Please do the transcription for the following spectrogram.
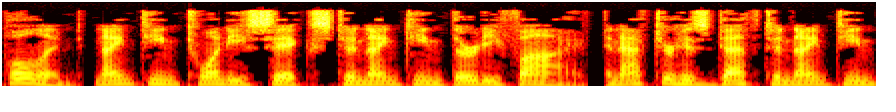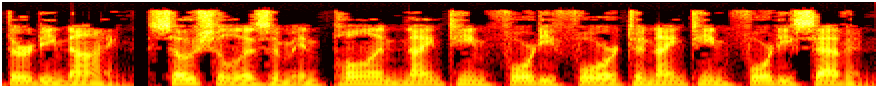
Poland 1926 to 1935 and after his death to 1939 socialism in Poland 1944 to 1947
